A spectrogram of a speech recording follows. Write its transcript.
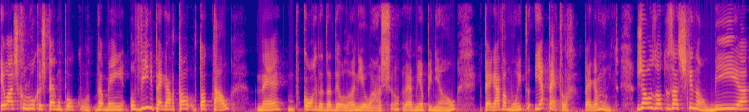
eu acho que o Lucas pega um pouco também. O Vini pegava to- total, né? Corda da Deolane, eu acho, é a minha opinião. Pegava muito. E a Pétala pega muito. Já os outros acho que não. Bia,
